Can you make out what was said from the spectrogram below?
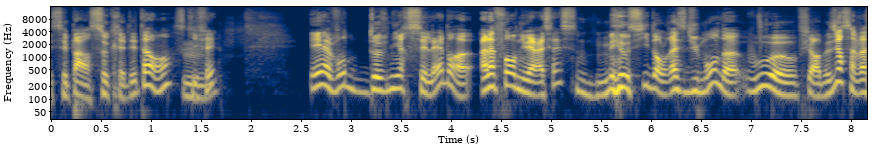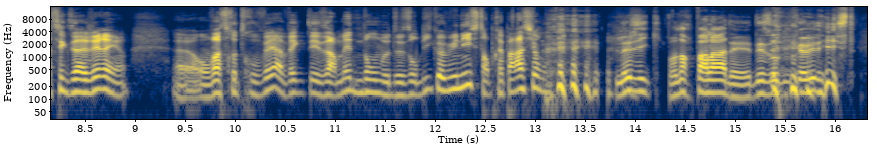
c'est pas un secret d'État, hein, ce qu'il Mhm. fait. Et elles vont devenir célèbres, à la fois en URSS, mais aussi dans le reste du monde, où euh, au fur et à mesure, ça va s'exagérer. hein. Euh, on va se retrouver avec des armées de nombres de zombies communistes en préparation. Logique. On en reparlera des, des zombies communistes.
